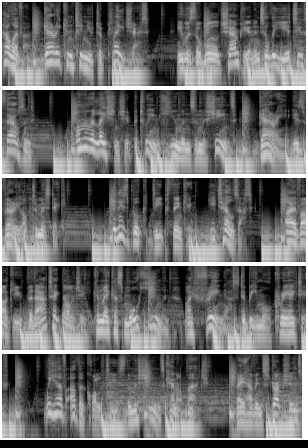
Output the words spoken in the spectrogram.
However, Garry continued to play chess. He was the world champion until the year 2000. On the relationship between humans and machines, Garry is very optimistic. In his book Deep Thinking, he tells us, I have argued that our technology can make us more human by freeing us to be more creative. We have other qualities the machines cannot match. They have instructions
